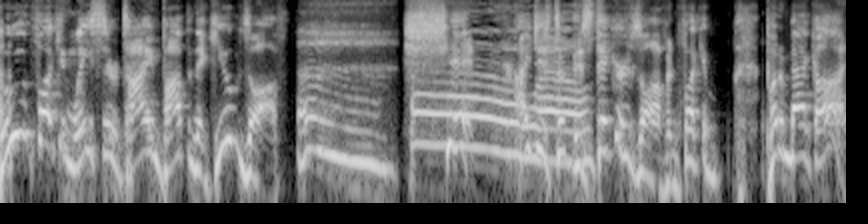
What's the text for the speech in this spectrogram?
Who fucking wastes their time popping the cubes off? Shit. I just took the stickers off and fucking put them back on.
